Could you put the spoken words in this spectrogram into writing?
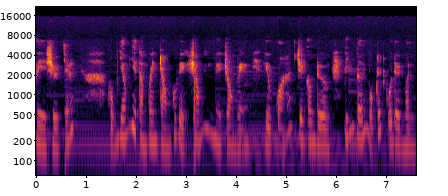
về sự chết cũng giống như tầm quan trọng của việc sống những ngày tròn vẹn, hiệu quả trên con đường tiến tới mục đích của đời mình.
